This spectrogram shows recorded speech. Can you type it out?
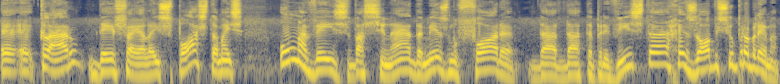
é, é, claro, deixa ela exposta, mas uma vez vacinada, mesmo fora da data prevista, resolve-se o problema.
